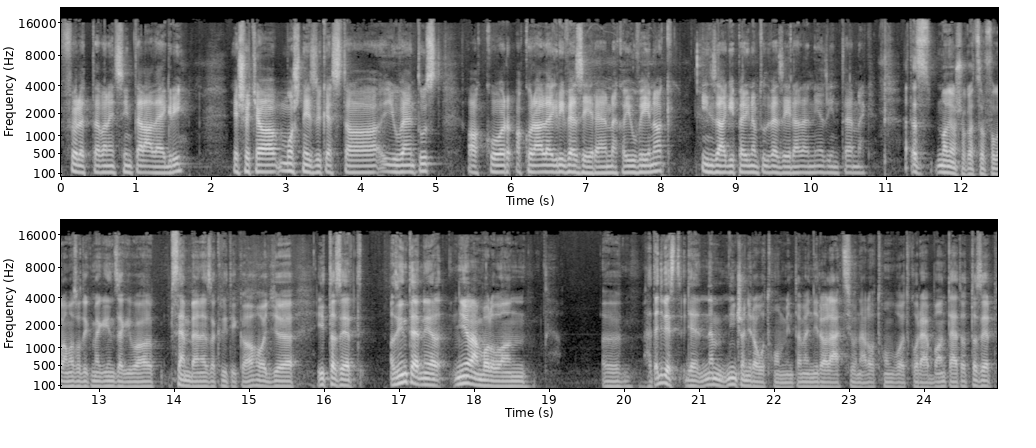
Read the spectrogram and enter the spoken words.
fölötte van egy szinttel Allegri, és hogyha most nézzük ezt a Juventus-t, akkor, akkor Allegri vezére ennek a Juvénak, Inzaghi pedig nem tud vezére lenni az Internek. Hát ez nagyon sokat fogalmazódik meg Inzagival szemben ez a kritika, hogy uh, itt azért az Internél nyilvánvalóan uh, hát egyrészt ugye nem, nincs annyira otthon, mint amennyire a Lációnál otthon volt korábban, tehát ott azért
